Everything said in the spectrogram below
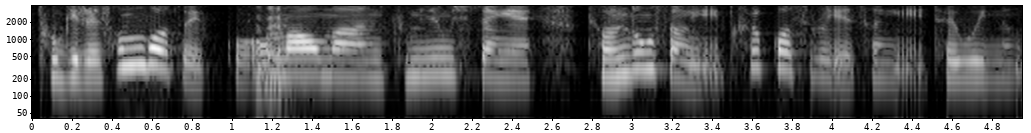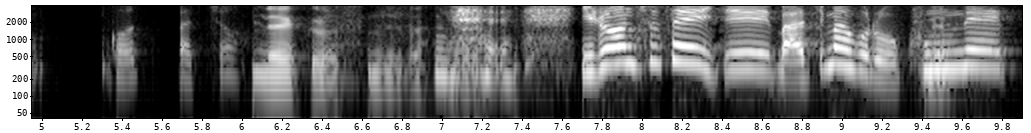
독일의 선거도 있고 네. 어마어마한 금융시장의 변동성이 클 것으로 예상이 되고 있는 것 맞죠? 네 그렇습니다. 네. 이런 추세 이제 마지막으로 국내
